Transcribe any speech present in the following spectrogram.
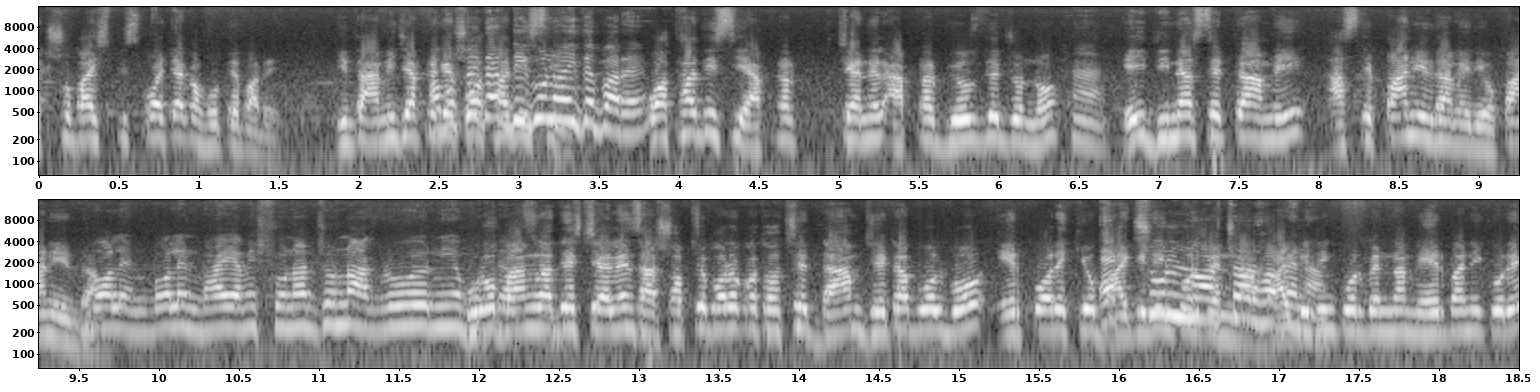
একশো বাইশ পিস কয় টাকা হতে পারে? কিন্তু আমি যে আপনাকে কথা দিছি কথা দিছি আপনার চ্যানেল আপনার ভিউজদের জন্য হ্যাঁ। এই ডিনার সেটটা আমি আজকে পানির দামে দিও পানির দাম বলেন বলেন ভাই আমি শোনার জন্য আগ্রহ নিয়ে পুরো বসে আছি। বাংলাদেশ চ্যালেঞ্জ আর সবচেয়ে বড় কথা হচ্ছে দাম যেটা বলব এরপরে কেউ বার্গেনিং করবেন না বার্গেনিং করবেন না মেহেরবানি করে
